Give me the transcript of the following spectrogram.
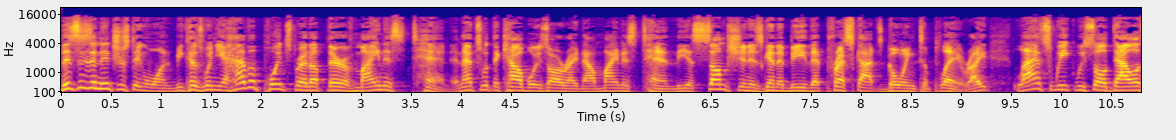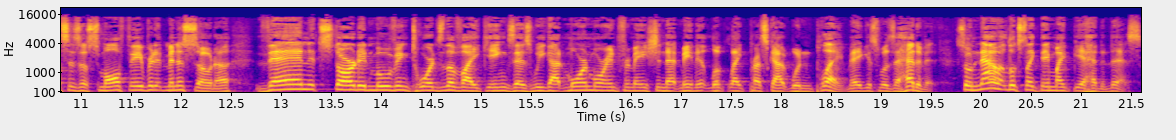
This is an interesting one because when you have a point spread up there of minus 10, and that's what the Cowboys are right now, minus 10, the assumption is going to be that Prescott's going to play, right? Last week we saw Dallas as a small favorite at Minnesota. Then it started moving towards the Vikings as we got more and more information that made it look like Prescott wouldn't play. Vegas was ahead of it. So now it looks like they might be ahead of this.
